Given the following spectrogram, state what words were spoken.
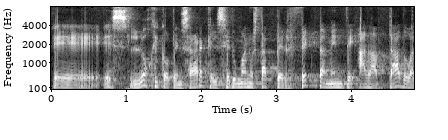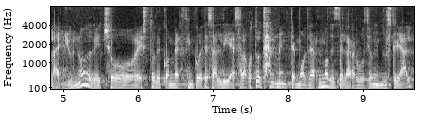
eh, es lógico pensar que el ser humano está perfectamente adaptado al ayuno, de hecho esto de comer cinco veces al día es algo totalmente moderno desde la revolución industrial,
